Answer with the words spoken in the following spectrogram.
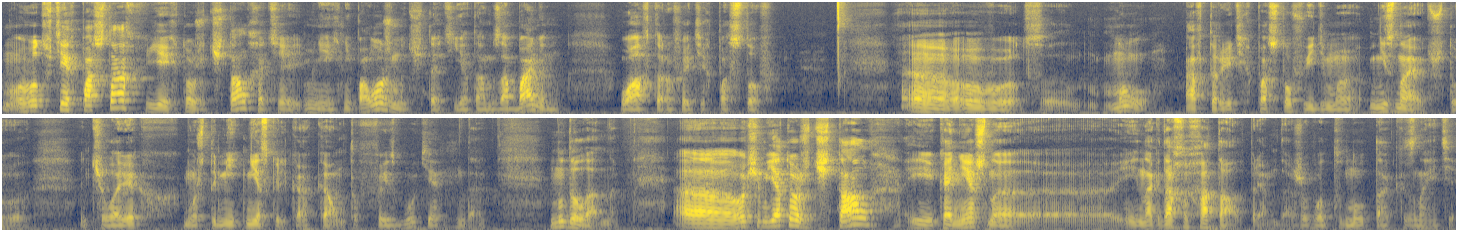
Ну, вот в тех постах, я их тоже читал, хотя мне их не положено читать, я там забанен у авторов этих постов. Э, вот. Ну, авторы этих постов, видимо, не знают, что человек может иметь несколько аккаунтов в Фейсбуке. Да. Ну да ладно. А, в общем, я тоже читал и, конечно, иногда хохотал прям даже. Вот, ну так, знаете.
